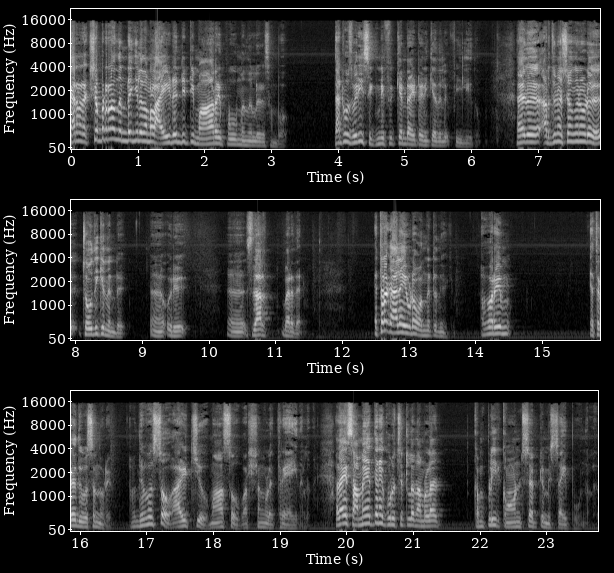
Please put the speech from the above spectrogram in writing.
കാരണം രക്ഷപ്പെടണമെന്നുണ്ടെങ്കിൽ നമ്മൾ ഐഡന്റിറ്റി മാറിപ്പോവും എന്നുള്ളൊരു സംഭവം. ദാറ്റ് വാസ് വെരി സിഗ്നിഫിക്കന്റ് ആയിട്ട് എനിക്കതിൽ ഫീൽ ചെയ്തു. അതായത് അർജുന അശോകനോട് ചോദിക്കുന്നുണ്ട് ഒരു സിദ്ധാർത്ഥ് ഭരതൻ. എത്ര കാലം ഇവിടെ വന്നിട്ടെന്ന് ചോദിക്കും. അപ്പോൾ പറയും എത്ര ദിവസം എന്ന് പറയും. ദിവസമോ ആഴ്ചയോ മാസമോ വർഷങ്ങളോ എത്രയായി എന്നുള്ളത്. അതായത് സമയത്തിനെ കുറിച്ചിട്ടുള്ള നമ്മളെ കംപ്ലീറ്റ് കോൺസെപ്റ്റ് മിസ്സായി പോകുന്നുള്ളത്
